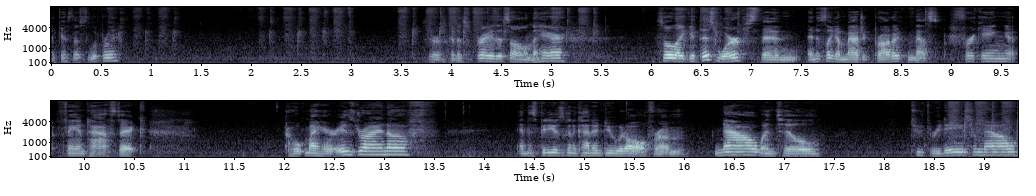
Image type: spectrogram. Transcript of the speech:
I guess that's liberally. So we're just going to spray this all in the hair. So, like, if this works, then, and it's like a magic product, and that's freaking fantastic. I hope my hair is dry enough. And this video is going to kind of do it all from now until two, three days from now.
